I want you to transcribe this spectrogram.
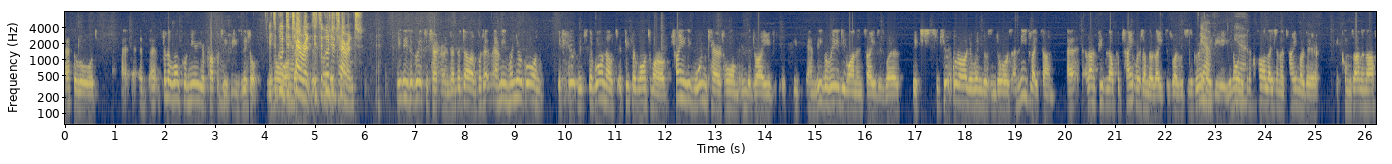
at the road. A, a, a fella won't go near your property if he's lit up. you It's a good deterrent. that's- It's a good deterrent. it is a great deterrent, and the dog. But uh, I mean, when you're going, if you if they're going out, if people are going tomorrow, try and leave one car at home in the drive, and leave a radio on inside as well. It secure all your windows and doors, and leave lights on. Uh, a lot of people now put timers on their lights as well, which is a great Yeah. idea. You know, you can have a hall light on a timer there. It comes on and off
